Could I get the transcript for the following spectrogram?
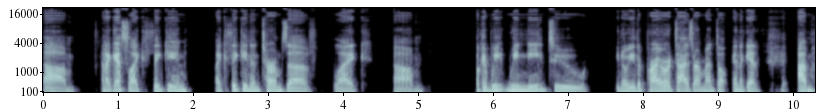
Um and i guess like thinking like thinking in terms of like um okay we we need to you know either prioritize our mental and again i'm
